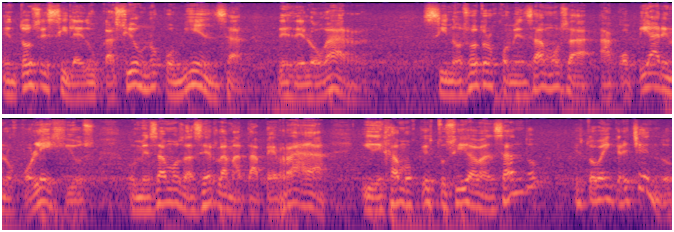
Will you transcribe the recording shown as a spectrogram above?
Entonces, si la educación no comienza desde el hogar, si nosotros comenzamos a, copiar en los colegios, comenzamos a hacer la mataperrada y dejamos que esto siga avanzando, esto va increciendo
